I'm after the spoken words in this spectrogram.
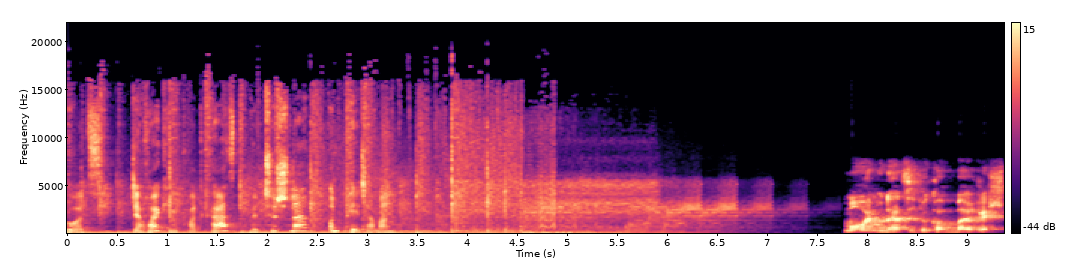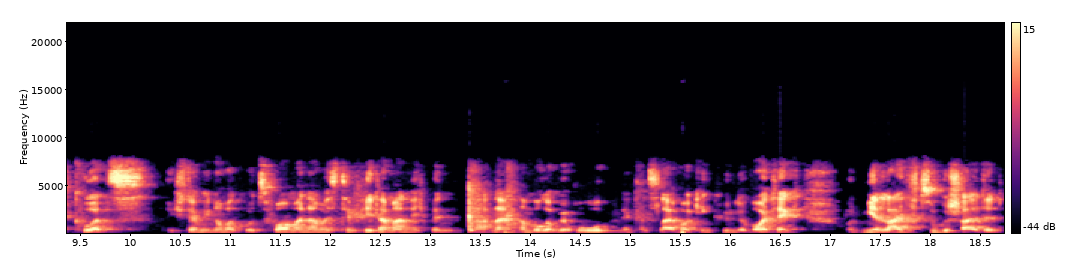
kurz, der Heuking-Podcast mit Tischler und Petermann. Moin und herzlich willkommen bei Recht kurz. Ich stelle mich nochmal kurz vor. Mein Name ist Tim Petermann. Ich bin Partner im Hamburger Büro in der Kanzlei Heuking Kühnle Wojtek und mir live zugeschaltet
